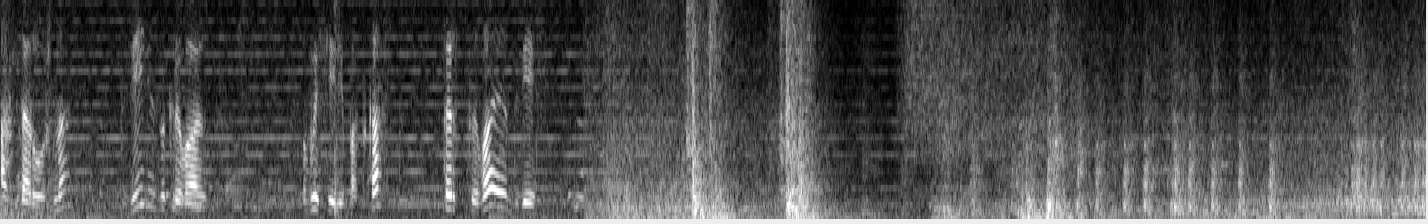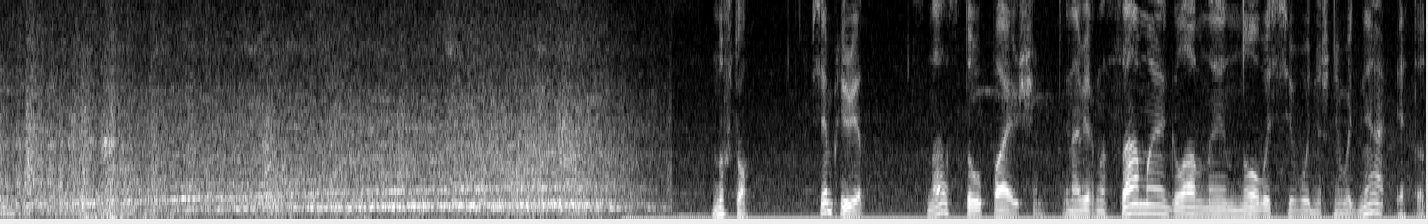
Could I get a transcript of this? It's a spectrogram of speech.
Осторожно, двери закрываются. В эфире подкаст «Торцевая дверь». Ну что, всем привет! С наступающим! И, наверное, самая главная новость сегодняшнего дня это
